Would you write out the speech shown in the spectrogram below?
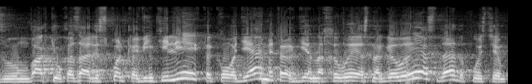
в акте указали, сколько вентилей, какого диаметра, где на ХВС, на ГВС, да, допустим,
